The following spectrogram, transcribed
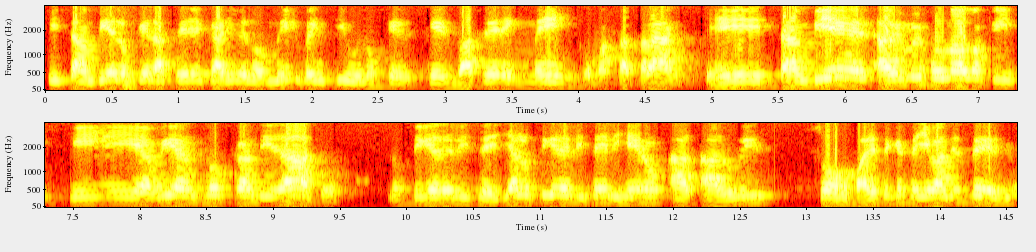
y también lo que es la Serie Caribe 2021 que, que va a ser en México, Mazatlán. Eh, también habíamos informado aquí que habían dos candidatos, los Tigres del Licey. Ya los Tigres del Licey eligieron a, Luis Sojo. Parece que se llevan de Sergio,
